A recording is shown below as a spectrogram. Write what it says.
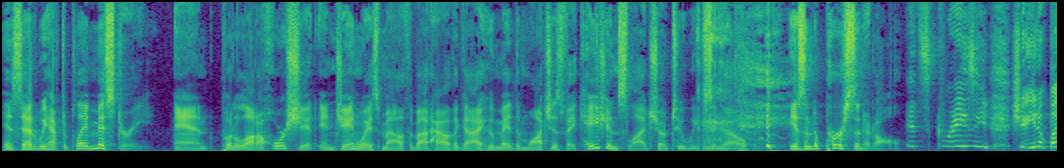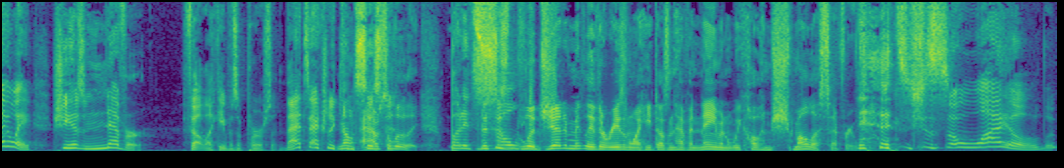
Instead, we have to play mystery and put a lot of horseshit in Janeway's mouth about how the guy who made them watch his vacation slideshow two weeks ago isn't a person at all. It's crazy. She, you know, by the way, she has never felt like he was a person. That's actually No, consistent. absolutely. But it's This so, is legitimately the reason why he doesn't have a name and we call him Schmullis every week. it's just so wild.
